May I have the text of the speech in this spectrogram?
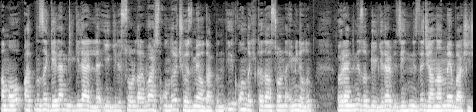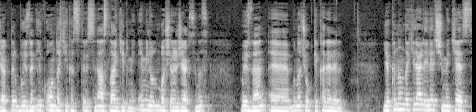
Ama o aklınıza gelen bilgilerle ilgili sorular varsa onları çözmeye odaklanın. İlk 10 dakikadan sonra emin olun öğrendiğiniz o bilgiler zihninizde canlanmaya başlayacaktır. Bu yüzden ilk 10 dakika stresine asla girmeyin. Emin olun başaracaksınız. Bu yüzden eee, buna çok dikkat edelim. Yakınındakilerle iletişimi kes.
